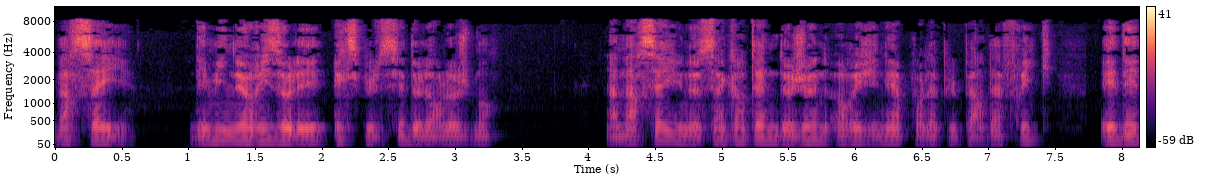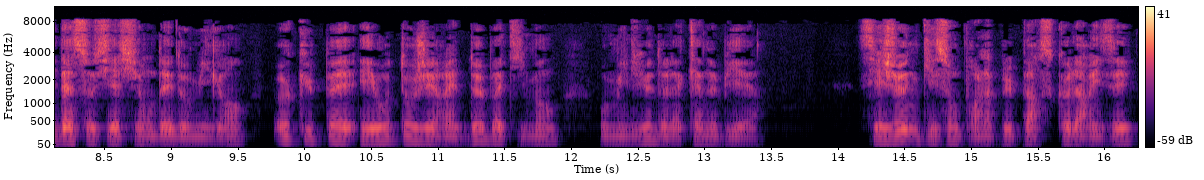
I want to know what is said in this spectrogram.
Marseille, des mineurs isolés expulsés de leur logement. À Marseille, une cinquantaine de jeunes originaires pour la plupart d'Afrique, aidés d'associations d'aide aux migrants, occupaient et autogéraient deux bâtiments au milieu de la Canebière. Ces jeunes, qui sont pour la plupart scolarisés,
